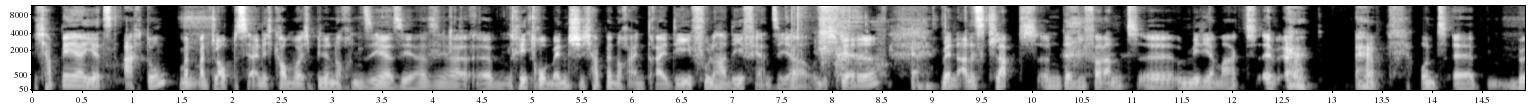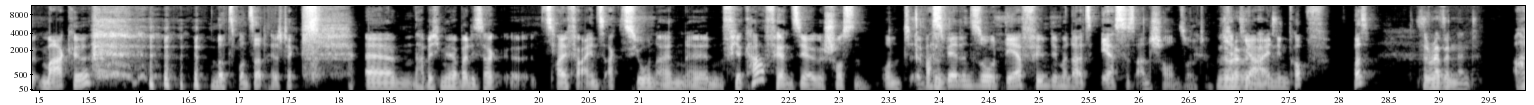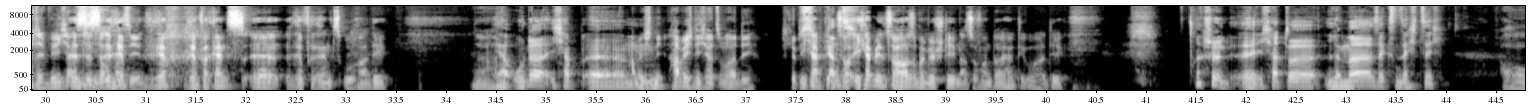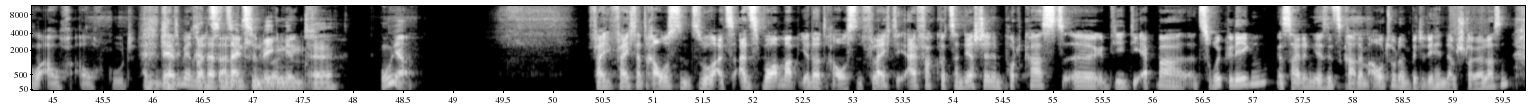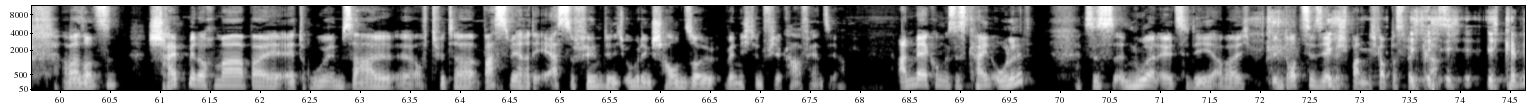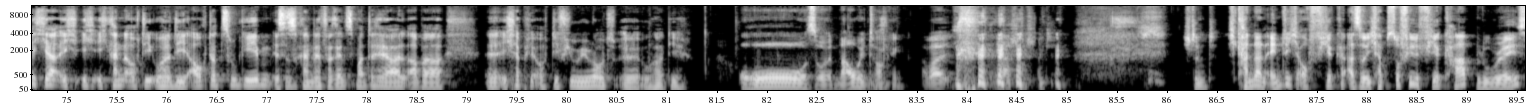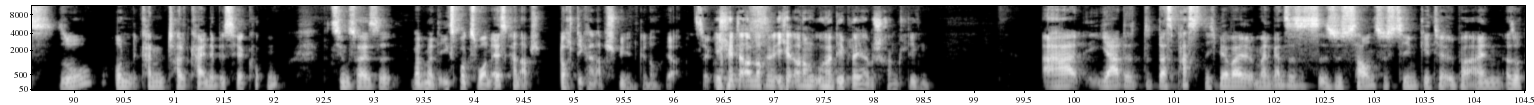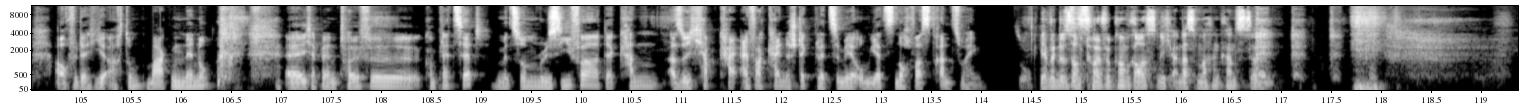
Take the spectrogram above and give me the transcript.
Ich habe mir ja jetzt, Achtung, man, man glaubt es ja eigentlich kaum, aber ich bin ja noch ein sehr, sehr, sehr ähm, Retro-Mensch. Ich habe ja noch einen 3D Full HD-Fernseher und ich werde, wenn alles klappt und der Lieferant äh, und Mediamarkt äh, und äh, Marke, not sponsored, Hashtag, ähm, habe ich mir bei dieser äh, 2 für 1 Aktion einen äh, 4K-Fernseher geschossen. Und äh, was wäre denn so der Film, den man da als erstes anschauen sollte? The ich hätte ja einen im Kopf. Was? The Revenant. Ah, den will ich Es eigentlich ist noch mal Re sehen. Re Referenz, äh, Referenz UHD. Ja, Ja, oder ich habe ähm, habe ich, ni- hab ich nicht als UHD. Ich, Ich habe ihn, ganz- zu- ich hab ihn zu Hause bei mir stehen, also von daher die UHD. ach, schön, äh, ich hatte Le Mans 66. Oh, auch, auch gut. Also Ich der hatte mir brettert allein schon 1917 wegen dem äh, Oh ja. Vielleicht, vielleicht da draußen, so als, als Warm-up ihr da draußen. Vielleicht einfach kurz an der Stelle im Podcast äh, die, die App mal zurücklegen. Es sei denn, ihr sitzt gerade im Auto, dann bitte die Hände am Steuer lassen. Aber ansonsten schreibt mir doch mal bei Ed Ruhe im Saal äh, auf Twitter, was wäre der erste Film, den ich unbedingt schauen soll, wenn ich den 4K-Fernseher habe. Anmerkung, es ist kein OLED, es ist äh, nur ein LCD, aber ich bin trotzdem sehr Ich- gespannt. Ich glaube, das wird Ich, krass. ich, ich, ich kenne dich ja, ich, ich, ich kann auch die UHD auch dazugeben. Es ist kein Referenzmaterial, aber äh, ich habe hier auch die Fury Road äh, UHD. Oh, so, now we talking. Aber ich, ja, stimmt, stimmt. Ich kann dann endlich auch 4K, also ich habe so viele 4K Blu-rays so und kann halt keine bisher gucken. Beziehungsweise, warte mal, die Xbox One S kann abs doch, die kann abspielen, genau. Ja, sehr gut. Ich hätte auch noch, ich hätte auch noch einen UHD-Player im Schrank liegen. Ah, ja, das, das passt nicht mehr, weil mein ganzes Soundsystem geht ja über ein, also auch wieder hier, Achtung, Markennennung. Äh, ich habe ja ein Teufel Komplettset mit so einem Receiver, der kann, also ich habe kei einfach keine Steckplätze mehr, um jetzt noch was dran zu hängen. So. Ja, wenn du es auf Teufel komm raus nicht anders machen kannst, dann.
